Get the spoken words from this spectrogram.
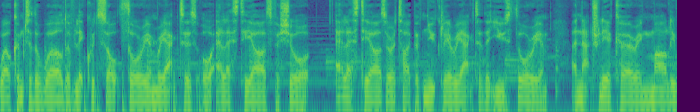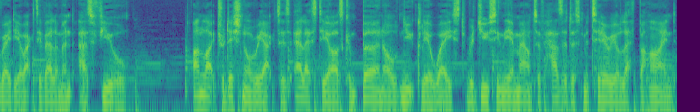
Welcome to the world of liquid salt thorium reactors, or LSTRs for short. LSTRs are a type of nuclear reactor that use thorium, a naturally occurring, mildly radioactive element, as fuel. Unlike traditional reactors, LSTRs can burn old nuclear waste, reducing the amount of hazardous material left behind.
